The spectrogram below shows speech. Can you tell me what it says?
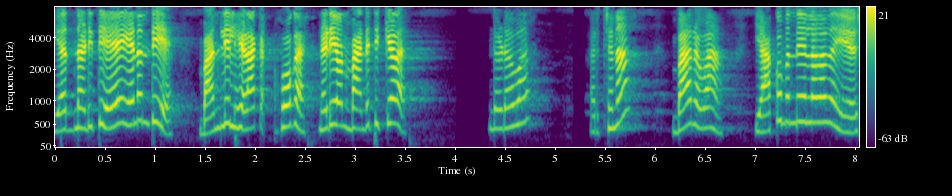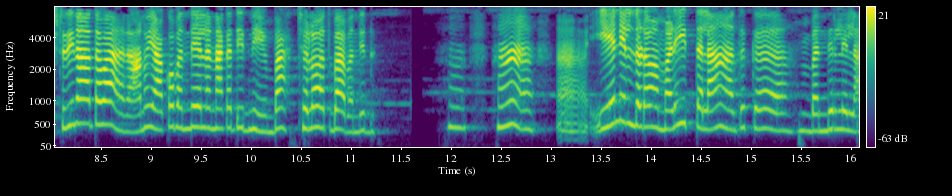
ಎದ್ ನಡಿತೆ? ಏನಂತಿ? ಬಂದ್ಲಿಲ್ ಹೇಳಕ. ಹೋಗ, ನಡಿ ಒಂದ್ ಬಾಂಡೆ ತಿಕ್ಕ ದೊಡವ ಅರ್ಚನಾ? ಬಾರವ ಯಾಕೋ ಬಂದೇ ಇಲ್ಲ ಎಷ್ಟು ದಿನ ಆತವ? ನಾನು ಯಾಕೋ ಬಂದೇ ಇಲ್ಲ ನಾಕತ್ತಿದ್ನಿ ಬಾ, ಚಲೋ ಆತ್, ಬಾ, ಬಂದಿದ್ದು. ಏನಿಲ್ಲ ದೊಡವ ಮಳಿ ಇತ್ತಲ್ಲ, ಅದಕ್ಕೆ ಬಂದಿರ್ಲಿಲ್ಲ.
